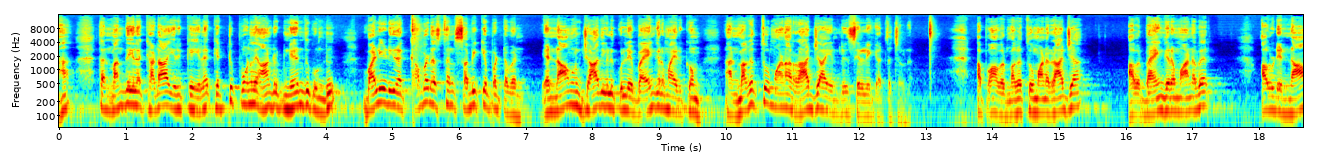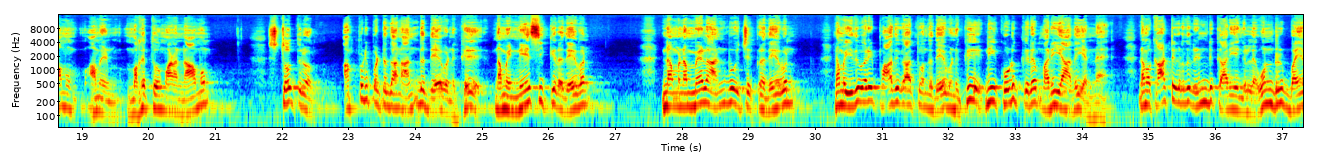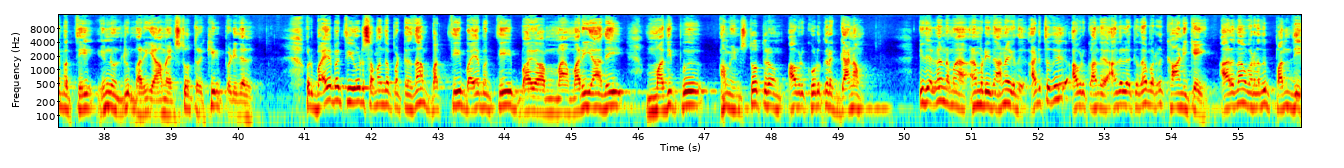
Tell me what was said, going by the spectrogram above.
தன் மந்தையில் கடா இருக்கையில் கெட்டுப்போனதை ஆண்டுக்கு நேர்ந்து கொண்டு பலியிடுகிற கபடஸ்தன் சபிக்கப்பட்டவன். என் நாமும் ஜாதிகளுக்குள்ளே பயங்கரமாக இருக்கும் நான் மகத்துவமான ராஜா என்று சிறுலை கருத்த சொல்கிறேன் அப்போ அவர் மகத்துவமான ராஜா அவர் பயங்கரமானவர் அவருடைய நாமம் அவன் மகத்துவமான நாமம் ஸ்தோத்திரம். அப்படிப்பட்டதான அந்த தேவனுக்கு நம்மை நேசிக்கிற தேவன் நம்ம நம்ம மேலே அன்பு வச்சிருக்கிற தேவன் நம்ம இதுவரை பாதுகாத்து வந்த தேவனுக்கு நீ கொடுக்கிற மரியாதை என்ன? நம்ம காட்டுகிறது ரெண்டு காரியங்களில் ஒன்று பயபக்தி இன்னொன்று மரியாமை ஸ்தோத்திர கீழ்ப்படிதல். ஒரு பயபக்தியோடு சம்மந்தப்பட்டது தான் பக்தி பயபக்தி பய ம மரியாதை மதிப்பு. ஐ மீன் ஸ்தோத்திரம். அவருக்கு கொடுக்குற கணம். இதெல்லாம் நம்ம நம்முடையதான இது அடுத்தது அவருக்கு அந்த அதில் தான் வர்றது காணிக்கை. அதில் தான் வர்றது பந்தி.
